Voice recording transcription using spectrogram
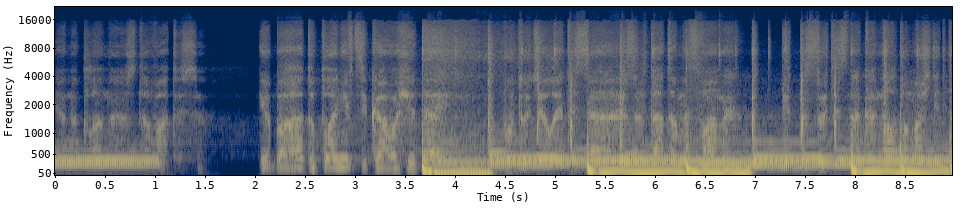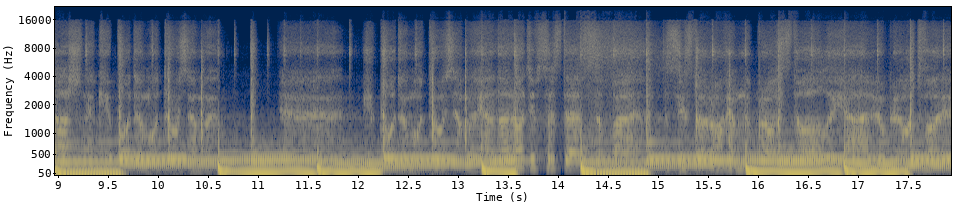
я не планую здаватися. Є багато планів цікавих ідей. Буду ділитися результатами з вами. Друзями. все з Зі здоров'ям непросто, але я люблю тварин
